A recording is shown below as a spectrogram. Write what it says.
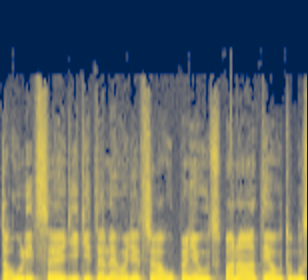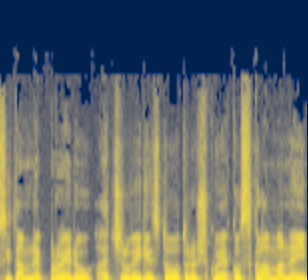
ta ulice je díky té nehodě třeba úplně ucpaná, ty autobusy tam neprojedou a člověk je z toho trošku jako zklamaný,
